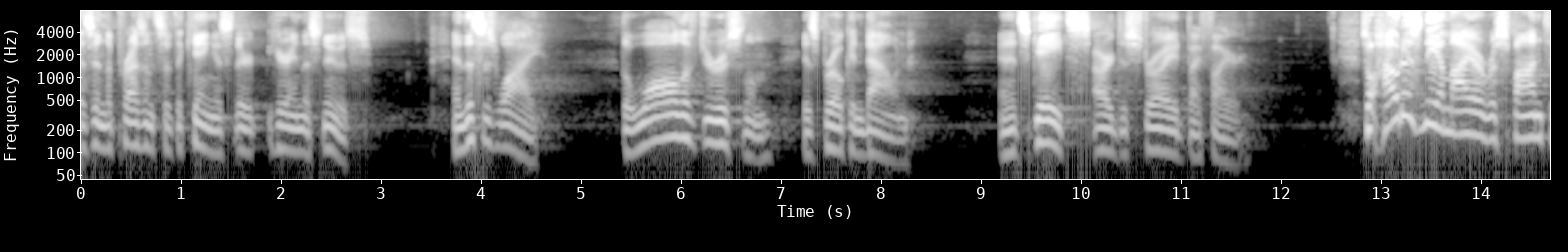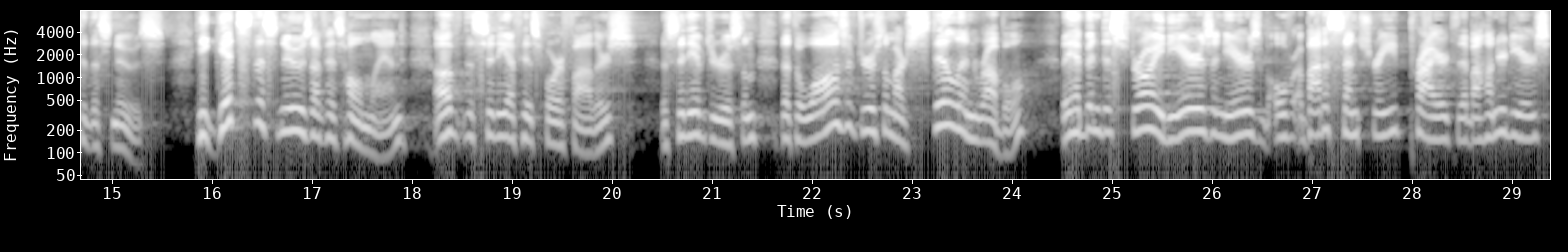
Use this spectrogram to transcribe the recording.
is in the presence of the king as they're hearing this news. And this is why the wall of Jerusalem is broken down and its gates are destroyed by fire. So, how does Nehemiah respond to this news? He gets this news of his homeland, of the city of his forefathers, the city of Jerusalem, that the walls of Jerusalem are still in rubble. They have been destroyed years and years, over about a century prior to, about 100 years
